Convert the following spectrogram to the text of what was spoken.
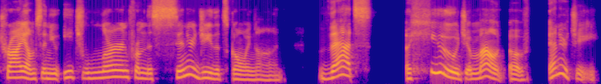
triumphs and you each learn from the synergy that's going on, that's a huge amount of energy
